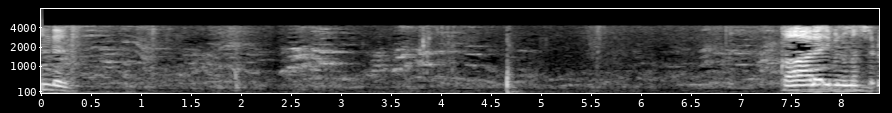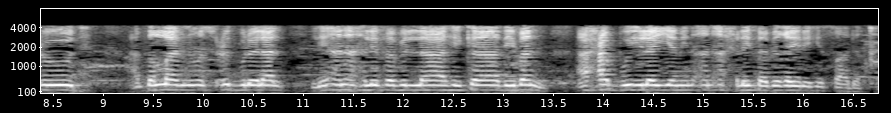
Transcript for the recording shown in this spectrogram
እንደዚህ قال ابن مسعود عبد الله بن مسعود بن هلال لأن أحلف بالله كاذبا أحب إلي من أن أحلف بغيره صادقا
